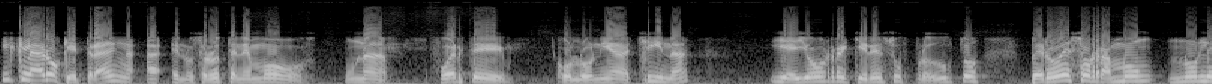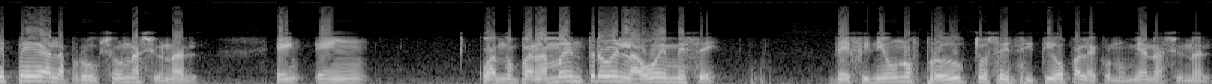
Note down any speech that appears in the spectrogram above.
Y claro que traen, nosotros tenemos una fuerte colonia china y ellos requieren sus productos, pero eso Ramón no le pega a la producción nacional. En, en cuando Panamá entró en la OMC, definió unos productos sensitivos para la economía nacional,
